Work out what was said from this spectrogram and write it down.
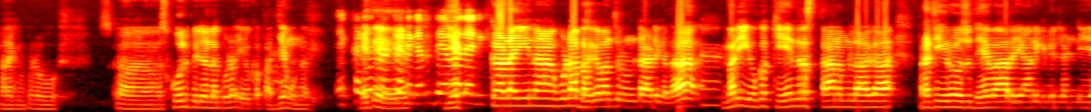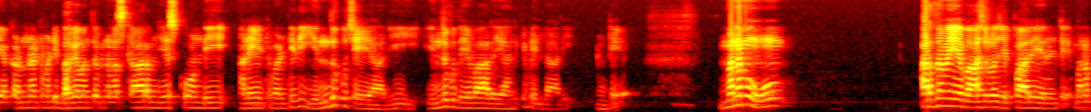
మనకి ఇప్పుడు స్కూల్ పిల్లలకు కూడా ఈ యొక్క పద్యం ఉన్నది. అయితే ఎక్కడైనా కూడా భగవంతుడు ఉంటాడు కదా. మరి ఒక కేంద్ర స్థానం లాగా ప్రతిరోజు దేవాలయానికి వెళ్ళండి అక్కడ ఉన్నటువంటి భగవంతుడికి నమస్కారం చేసుకోండి అనేటువంటిది ఎందుకు చేయాలి? ఎందుకు దేవాలయానికి వెళ్ళాలి? అంటే మనము అర్థమయ్యే భాషలో చెప్పాలి అని అంటే మనం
